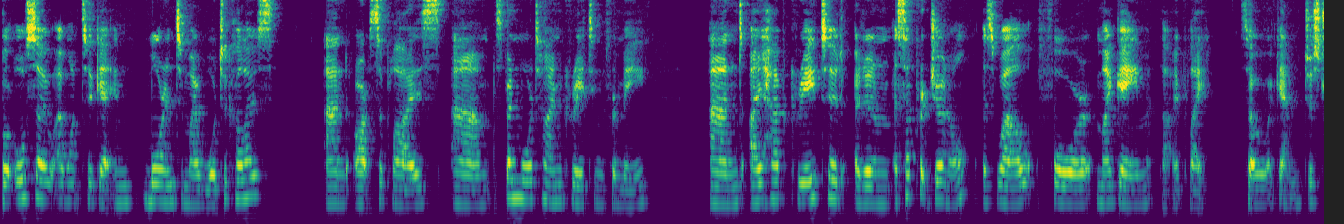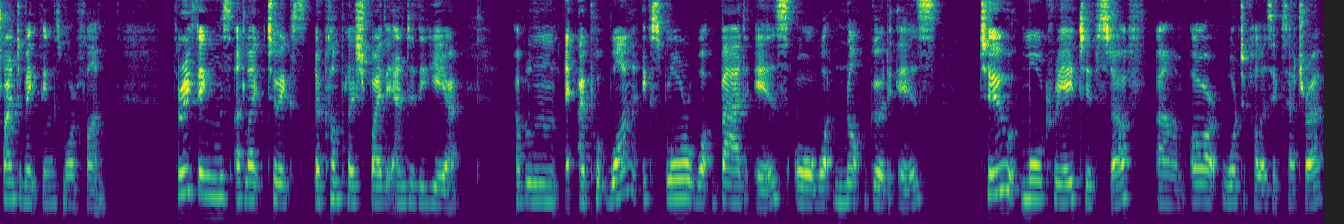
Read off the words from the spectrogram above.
but also I want to get in more into my watercolors and art supplies, um, spend more time creating for me. And I have created a, um, a separate journal as well for my game that I play. So, again, just trying to make things more fun. Three things I'd like to ex- accomplish by the end of the year. Um, I put one, explore what bad is or what not good is. Two, more creative stuff, um, art, watercolors, etc.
